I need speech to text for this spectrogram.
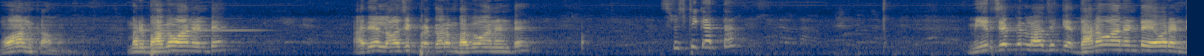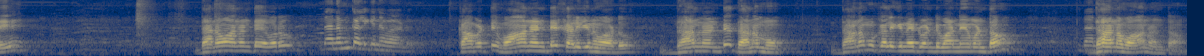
వాన్ కామన్. మరి భగవాన్ అంటే? అదే లాజిక్ ప్రకారం భగవాన్ అంటే? సృష్టికర్త? మీరు చెప్పిన లాజిక్కే. ధనవాన్ అంటే ఎవరండి? ధనవాన్ అంటే ఎవరు? ధనం కలిగిన వాడు కాబట్టి వాన్ అంటే కలిగినవాడు ధన్ అంటే ధనము. ధనము కలిగినటువంటి వాడిని ఏమంటాం? ధనవాన్ అంటాం.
